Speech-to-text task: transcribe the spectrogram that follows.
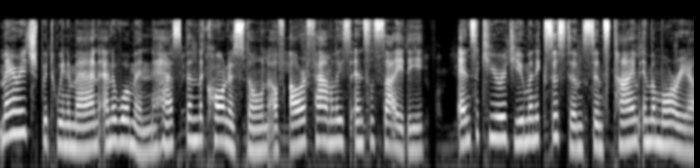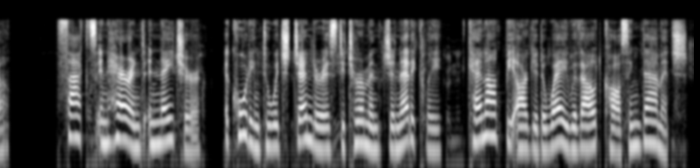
Marriage between a man and a woman has been the cornerstone of our families and society and secured human existence since time immemorial. Facts inherent in nature, according to which gender is determined genetically, cannot be argued away without causing damage.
